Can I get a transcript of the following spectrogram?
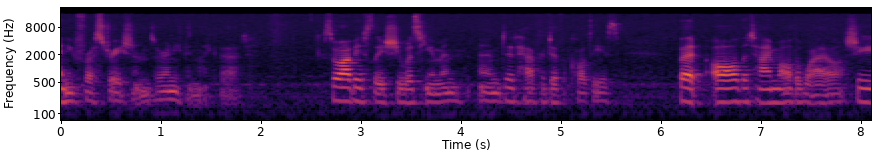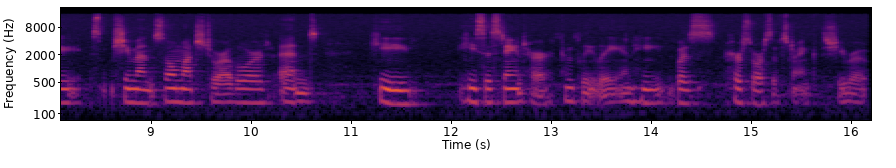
Any frustrations or anything like that. So obviously she was human and did have her difficulties. But all the time, all the while, she, she meant so much to our Lord, and he, he sustained her completely, and he was her source of strength, she wrote.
